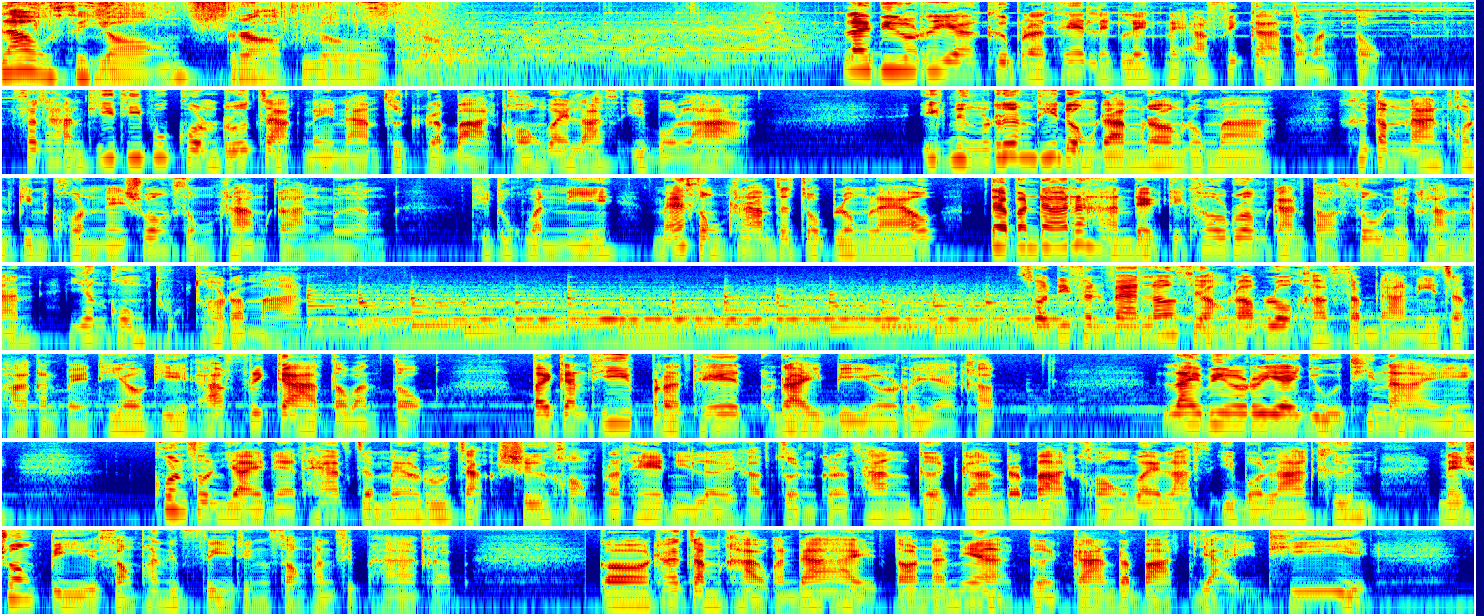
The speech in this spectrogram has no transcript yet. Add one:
เล่าสยองรอบโลก ไลบีเรียคือประเทศเล็ก ๆ ในแอฟริกาตะวันตก สถานที่ที่ผู้คนรู้จักในนามจุดระบาดของไวรัสอีโบลา อีกหนึ่งเรื่องที่โด่งดังรองลงมา คือตำนานคนกินคนในช่วงสงครามกลางเมือง ที่ทุกวันนี้แม้สงครามจะจบลงแล้ว แต่บรรดาทหารเด็กที่เข้าร่วมการต่อสู้ในครั้งนั้นยังคงทุกทรมาน สวัสดีแฟนๆเล่าสยองรอบโลกครับ สัปดาห์นี้จะพากันไปเที่ยวที่แอฟริกาตะวันตก ไปกันที่ประเทศไลบีเรียครับ ไลบีเรียอยู่ที่ไหน คนส่วนใหญ่เนี่ยแทบจะไม่รู้จักชื่อของประเทศนี้เลยครับ จนกระทั่งเกิดการระบาดของไวรัสอีโบลาขึ้น ในช่วงปี 2014ถึง2015 ครับ ก็ถ้าจำข่าวกันได้ ตอนนั้นเนี่ยเกิดการระบาดใหญ่ที่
